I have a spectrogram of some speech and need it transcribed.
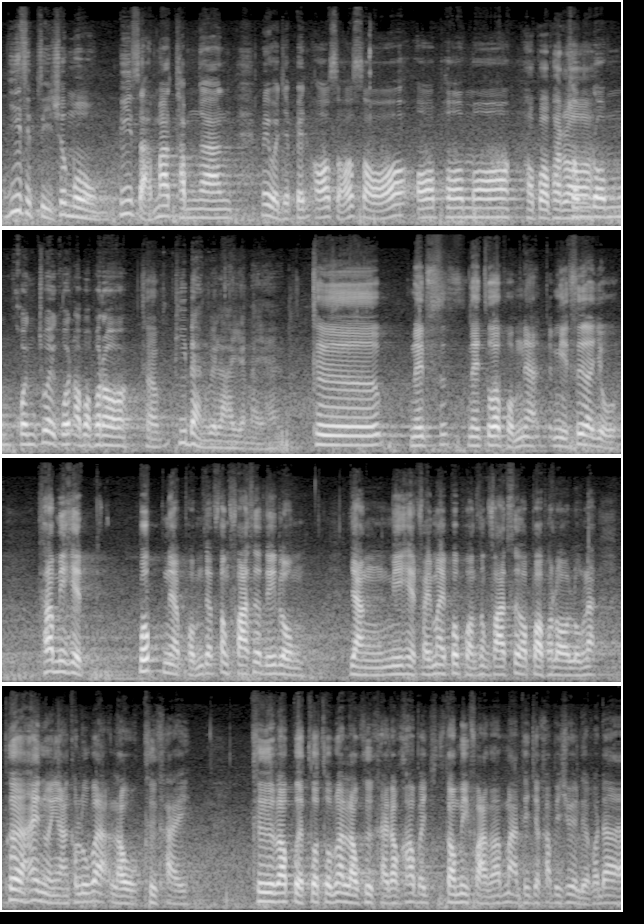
24 ชั่วโมง พี่สามารถทำงานไม่ว่าจะเป็นอสสอพมอปพลชมรมคนช่วยคนอปพรครับพี่แบ่งเวลายังไงฮะคือในในตัวผมเนี่ยจะมีเสื้ออยู่ ถ้ามีเหตุปุ๊บเนี่ยผมจะต้องฟ้าเสื้อตัวนี้ลง อย่างมีเหตุไฟไหม้ปุ๊บผมต้องฟ้าเสื้อปพรลงแล้วเพื่อให้หน่วยงานเขารู้ว่าเราคือใคร คือเราเปิดตัวตนว่าเราคือใครเราเข้าไปเรามีความสามารถที่จะเข้าไปช่วยเหลือก็ได้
